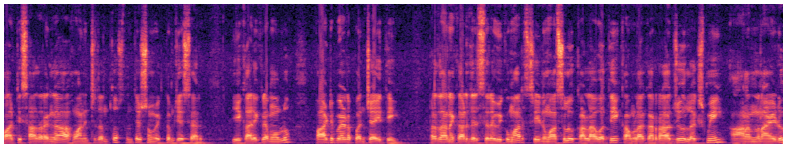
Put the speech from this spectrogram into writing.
పార్టీ సాధారణంగా ఆహ్వానించడంతో సంతోషం వ్యక్తం చేశారు. ఈ కార్యక్రమంలో పాటిపేట పంచాయతీ ప్రధాన కార్యదర్శి రవికుమార్ శ్రీనివాసులు కళావతి కమలాకర్ రాజు లక్ష్మి ఆనంద్ నాయుడు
